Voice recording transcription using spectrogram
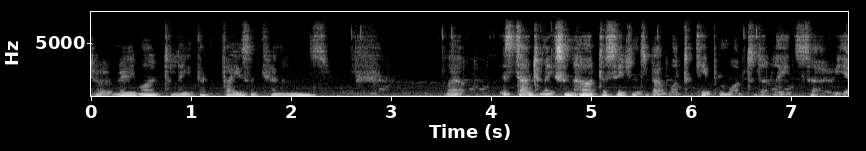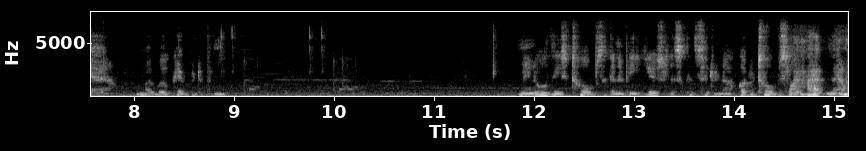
Do I really want to delete the phaser cannons? Well, it's time to make some hard decisions about what to keep and what to delete, so yeah, I will get rid of them. I mean, all these torps are going to be useless considering I've got torps like that now.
